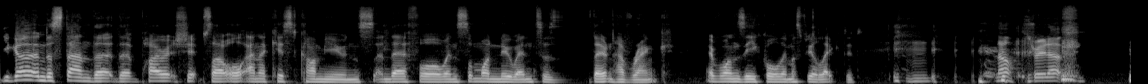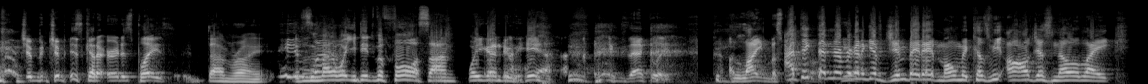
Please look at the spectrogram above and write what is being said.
you gotta understand that that pirate ships are all anarchist communes, and therefore, when someone new enters, they don't have rank. Everyone's equal. They must be elected. Mm-hmm. No, straight up. Jim, Jimmy's got to earn his place. Damn right. It doesn't matter what you did before, son. What are you gonna do here? exactly. A line must. I think they're never gonna give Jinbei that moment because we all just know like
